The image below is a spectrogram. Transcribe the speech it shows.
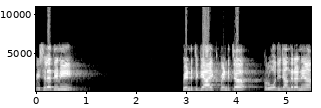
ਪਿਛਲੇ ਦਿਨੀ ਪਿੰਡ 'ਚ ਗਿਆ, ਇੱਕ ਪਿੰਡ 'ਚ ਰੋਜ਼ ਜਾਂਦੇ ਰਹਿੰਦੇ ਆ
